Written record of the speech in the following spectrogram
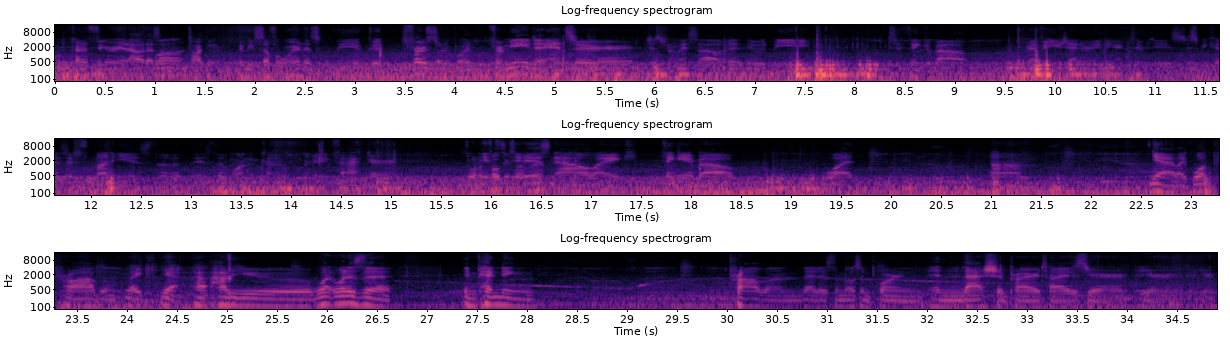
I'm kind of figuring it out as Well- I'm talking. Maybe self awareness would be a good First- starting point. For me to answer just for myself, it, it would be to think about revenue generating activities. Just because if money is the is the one kind of limiting factor, You want to focus on is that? now like thinking about what um yeah like what problem like yeah how, how do you what what is the impending problem that is the most important and that should prioritize your your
